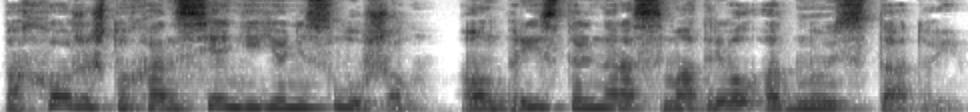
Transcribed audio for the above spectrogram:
Похоже, что Хан Сень ее не слушал. Он пристально рассматривал одну из статуй.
